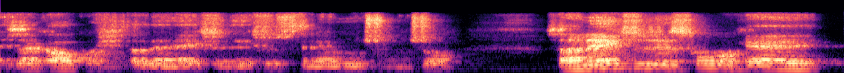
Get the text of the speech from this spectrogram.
He sacado cositas de Nexus, Nexus tiene mucho, mucho... O sea, Nexus es como que...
